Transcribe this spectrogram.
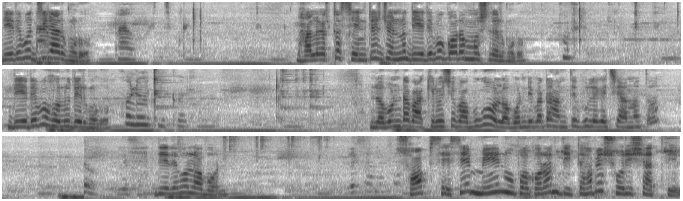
দিয়ে দেবো জিরার গুঁড়ো। ভালো একটা সেন্টের জন্য দিয়ে দেবো গরম মশলার গুঁড়ো। দিয়ে দেবো হলুদের গুঁড়ো। লবণটা বাকি রয়েছে বাবু গো লবণ ডিবাটা আনতে ভুলে গেছি আনো তো। দিয়ে দেবো লবণ। সব শেষে মেন উপকরণ দিতে হবে সরিষার তেল।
